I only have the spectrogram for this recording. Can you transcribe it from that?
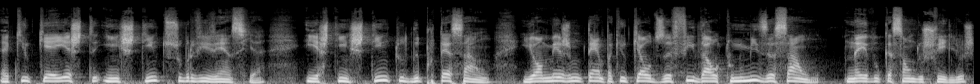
aquilo que é este instinto de sobrevivência, este instinto de proteção e ao mesmo tempo aquilo que é o desafio da autonomização na educação dos filhos,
